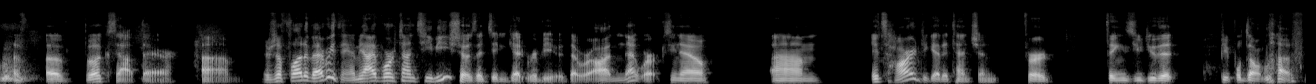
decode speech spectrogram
of of books out there. Um, there's a flood of everything. I mean, I've worked on TV shows that didn't get reviewed that were on networks. You know, um, it's hard to get attention for things you do that people don't love.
